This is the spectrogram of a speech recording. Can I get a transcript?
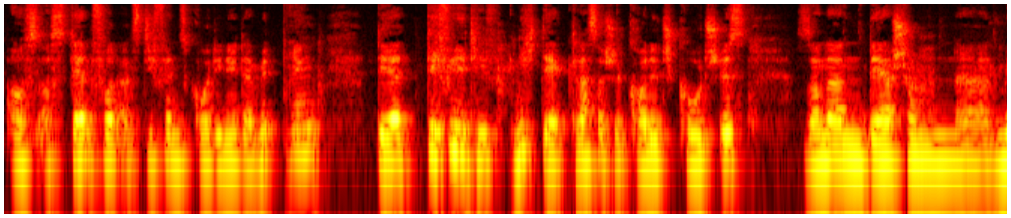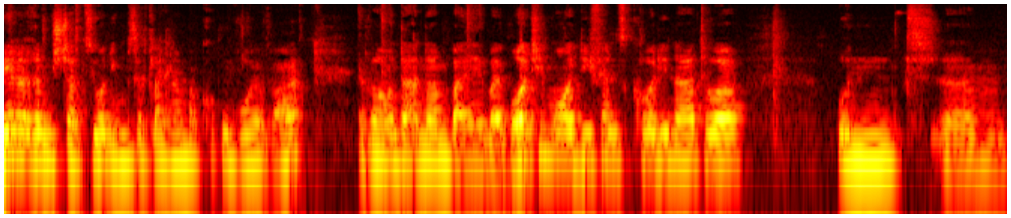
aus, aus Stanford als Defense-Koordinator mitbringt, der definitiv nicht der klassische College-Coach ist, sondern der schon äh, an mehreren Stationen, ich muss jetzt gleich nochmal gucken, wo er war, er war unter anderem bei, bei Baltimore Defense Koordinator und ähm,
